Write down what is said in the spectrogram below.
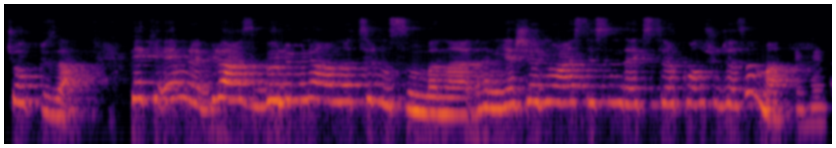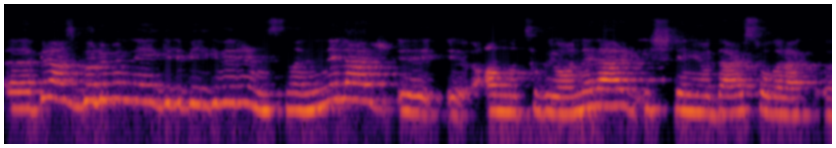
Çok güzel. Peki Emre biraz bölümünü anlatır mısın bana? Hani Yaşar Üniversitesi'nde ekstra konuşacağız ama Hı hı. e, biraz bölümünle ilgili bilgi verir misin? Hani neler e, e, anlatılıyor, neler işleniyor ders olarak e,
